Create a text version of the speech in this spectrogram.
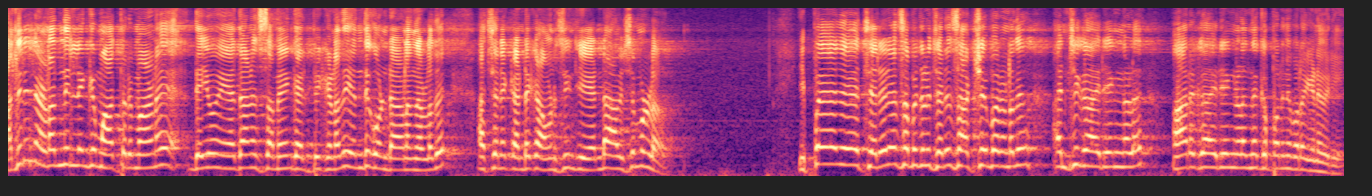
അതിൽ നടന്നില്ലെങ്കിൽ മാത്രമാണ് ദൈവം ഏതാണ് സമയം കൽപ്പിക്കുന്നത് എന്തുകൊണ്ടാണെന്നുള്ളത് അച്ഛനെ കണ്ട് കൗൺസിലിംഗ് ചെയ്യേണ്ട ആവശ്യമുള്ളത്. ഇപ്പോൾ ചിലരെ സംബന്ധിച്ചിടത്തോളം ചില സാക്ഷ്യം പറയണത് അഞ്ച് കാര്യങ്ങൾ ആറ് കാര്യങ്ങൾ എന്നൊക്കെ പറഞ്ഞ് പറയണവർ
